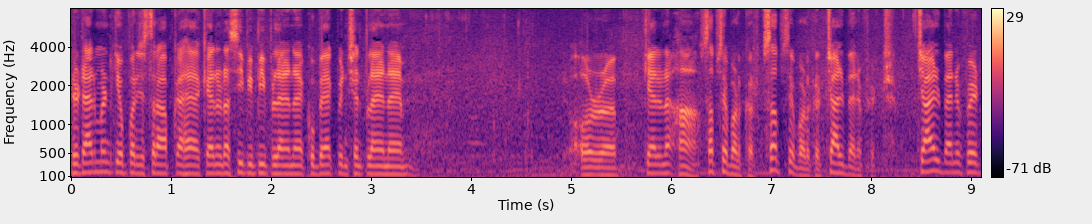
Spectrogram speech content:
रिटायरमेंट के ऊपर जिस तरह आपका है कनाडा सीपीपी प्लान है कुबैक पेंशन प्लान है, और कनाडा हाँ सबसे बढ़कर सबसे बढ़कर चाइल्ड बेनिफिट चाइल्ड बेनिफिट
